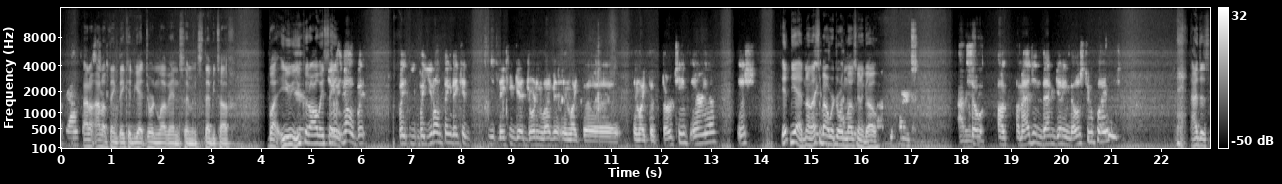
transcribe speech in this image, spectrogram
first round. I don't, I don't think they could get Jordan Love and Simmons. That'd be tough. But you, you could always say, You don't- no, but but but you don't think they could they can get Jordan Love in, in like the in like the thirteenth area ish. it. Yeah, no, that's about where Jordan Love's gonna go. Obviously. So um, imagine them getting those two players. I just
